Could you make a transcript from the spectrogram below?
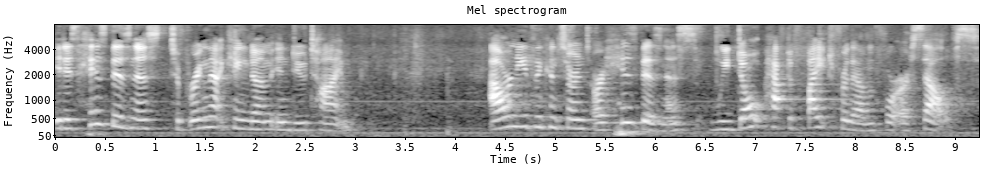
It is his business to bring that kingdom in due time. Our needs and concerns are his business. We don't have to fight for them for ourselves.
